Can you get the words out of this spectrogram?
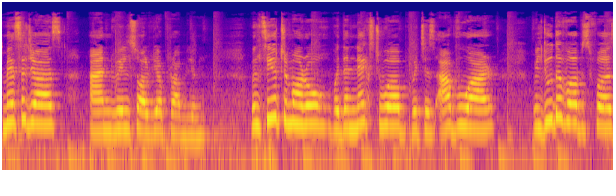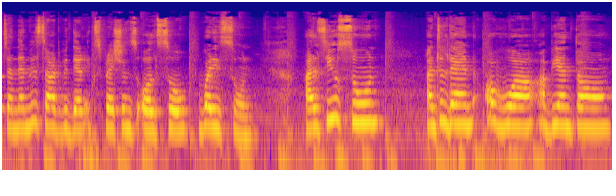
message us and we'll solve your problem. We'll see you tomorrow with the next verb, which is avoir. We'll do the verbs first and then we'll start with their expressions also very soon. I'll see you soon. Until then, au revoir, à bientôt.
